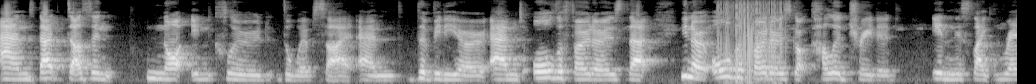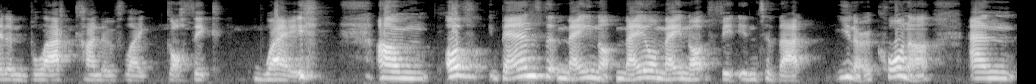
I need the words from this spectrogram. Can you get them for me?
and that doesn't not include the website and the video and all the photos that you know all the photos got colored treated in this like red and black kind of like gothic way. Um, of bands that may not may or may not fit into that you know corner. And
